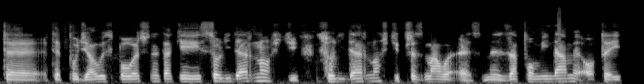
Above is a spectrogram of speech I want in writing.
te, te podziały społeczne takiej solidarności, solidarności przez małe S. My zapominamy o tej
